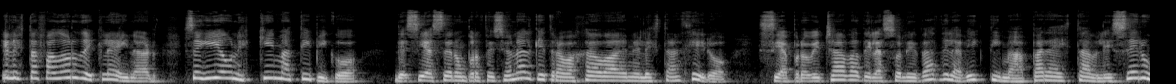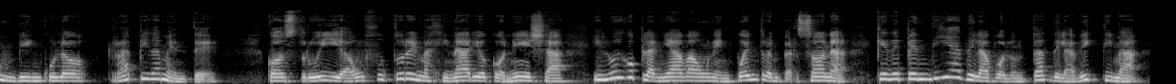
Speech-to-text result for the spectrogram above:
el estafador de Kleinert seguía un esquema típico. Decía ser un profesional que trabajaba en el extranjero. Se aprovechaba de la soledad de la víctima para establecer un vínculo rápidamente. Construía un futuro imaginario con ella y luego planeaba un encuentro en persona que dependía de la voluntad de la víctima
